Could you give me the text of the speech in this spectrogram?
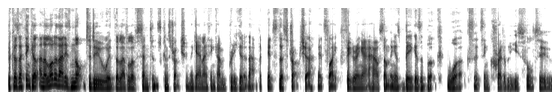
because I think, and a lot of that is not to do with the level of sentence construction. Again, I think I'm pretty good at that, but it's the structure. It's like figuring out how something as big as a book works. It's incredibly useful to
